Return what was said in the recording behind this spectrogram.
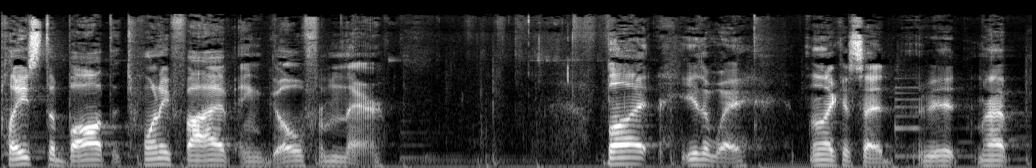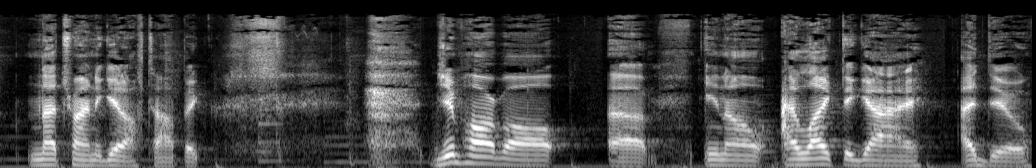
Place the ball at the 25 and go from there. But either way, like I said, it, I'm not trying to get off topic. Jim Harbaugh, uh, you know, I like the guy. I do.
